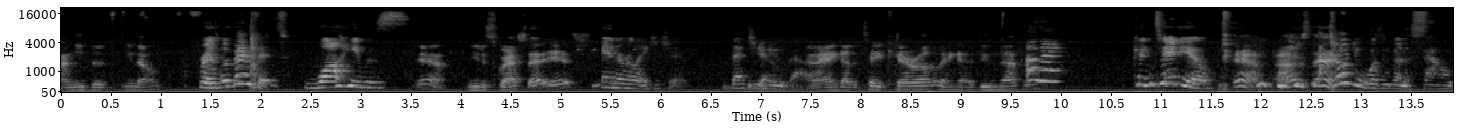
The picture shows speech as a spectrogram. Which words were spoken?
I need to, you know, friends with benefits. While he was yeah. Need to scratch that itch, in a relationship that you Yeah. knew about. and I ain't got to take care of. I ain't got to do nothing. Okay. Continue. Yeah, I understand. I told you it wasn't going to sound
